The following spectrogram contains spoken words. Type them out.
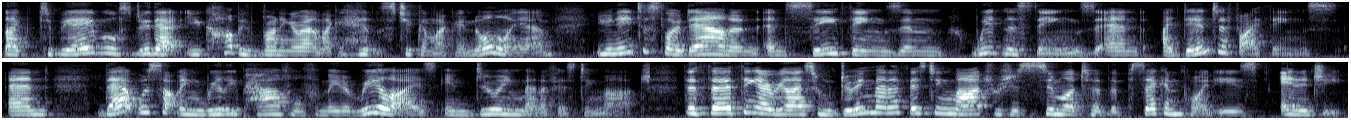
like to be able to do that you can't be running around like a headless chicken like I normally am. You need to slow down and, and see things and witness things and identify things. And that was something really powerful for me to realize in doing manifesting March. The third thing I realized from doing manifesting March which is similar to the second point is energy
